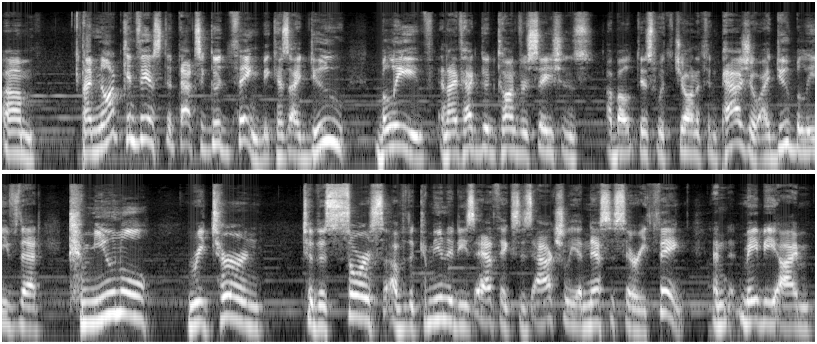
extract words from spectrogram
Um, I'm not convinced that that's a good thing because I do believe, and I've had good conversations about this with Jonathan Pageau, I do believe that communal return to the source of the community's ethics is actually a necessary thing. And maybe I'm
